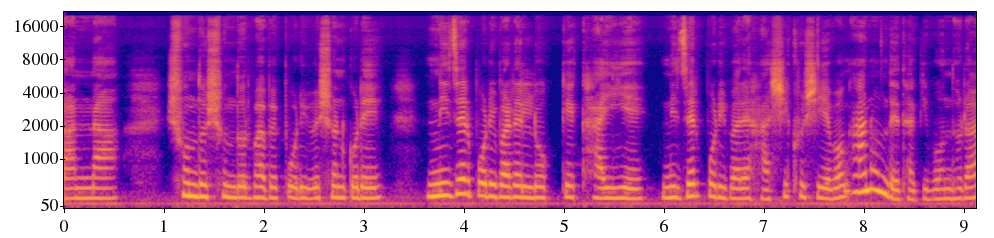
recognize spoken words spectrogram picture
রান্না, সুন্দর সুন্দরভাবে পরিবেশন করে নিজের পরিবারের লোককে খাইয়ে নিজের পরিবারে হাসি খুশি এবং আনন্দে থাকি বন্ধুরা।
